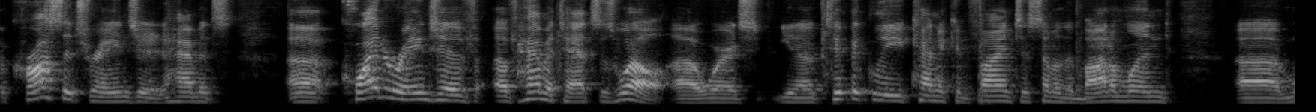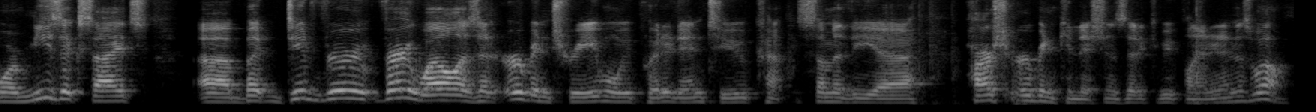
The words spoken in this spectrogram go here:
across its range, it inhabits uh, quite a range of, of habitats as well, uh, where it's, you know, typically kind of confined to some of the bottomland, uh, more mesic sites, uh, but did very, very well as an urban tree when we put it into some of the uh, harsh urban conditions that it can be planted in as well.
